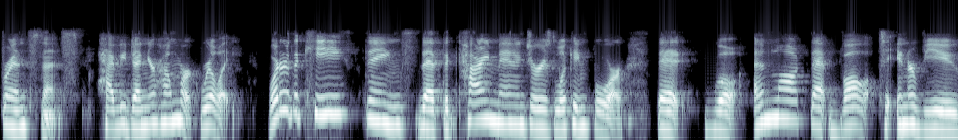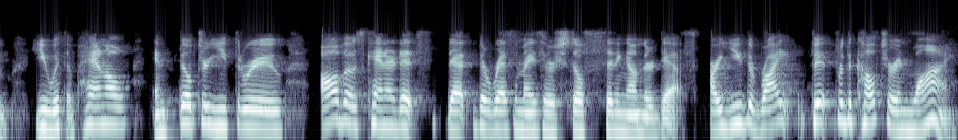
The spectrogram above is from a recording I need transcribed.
For instance, have you done your homework really? What are the key things that the hiring manager is looking for that will unlock that vault to interview you with a panel and filter you through all those candidates that their resumes are still sitting on their desk? Are you the right fit for the culture and why?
